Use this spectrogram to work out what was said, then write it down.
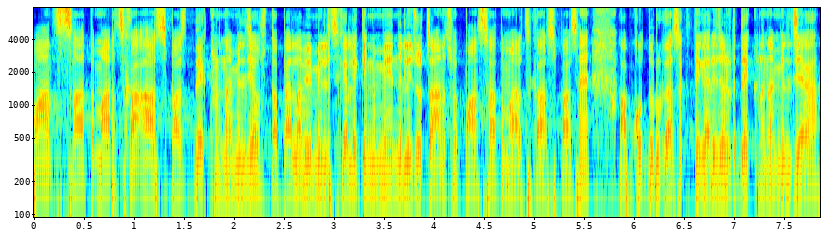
पाँच सात मार्च का आसपास देखने ना मिल जाए, उसका पहला भी मिल सके, लेकिन मेनली जो चांस हो पाँच सात मार्च का आसपास है, आपको दुर्गा शक्ति का रिज़ल्ट देखने ना मिल जाएगा।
